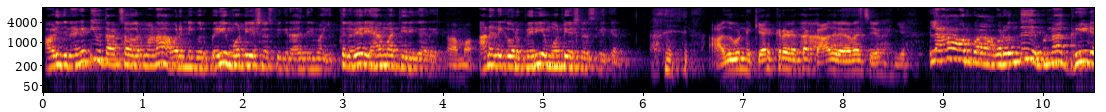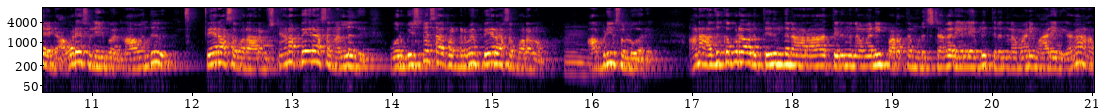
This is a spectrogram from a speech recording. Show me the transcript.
அப்படி இது நெகட்டிவ் தாட்ஸா வருமானா அவர் இன்னைக்கு ஒரு பெரிய மோட்டிவேஷனல் ஸ்பீக்கர் அது தெரியுமா? இத்தனை பேர் ஏமாத்தி இருக்காரு. ஆமா. ஆனா இன்னைக்கு ஒரு பெரிய மோட்டிவேஷனல் ஸ்பீக்கர் அது ஒண்ணு கேட்கறவன் தான் காதுல எல்லாம் செய்வாங்க. இல்ல ஆனா அவர் அவர் வந்து எப்படின்னா கிரீட் ஆயிட்டு அவரே சொல்லியிருப்பாரு நான் வந்து பேராசை பட ஆரம்பிச்சிட்டேன். ஆனா பேராசை நல்லது. ஒரு பிசினஸ் பண்றவன் பேராசை படணும். அப்படின்னு சொல்லுவாரு. ஆனா அதுக்கப்புறம் அவர் திருந்தினாரா? திருந்தின மாதிரி படத்தை முடிச்சிட்டாங்க. ரியல் எப்படி திருந்தின மாதிரி மாறி இருக்காங்க ஆனா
